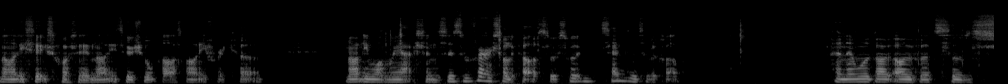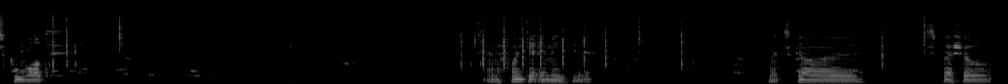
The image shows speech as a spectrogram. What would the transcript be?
96 crossing, 92 short pass, 93 curve, 91 reactions. It's a very solid card, so send him to the club. And then we'll go over to the squad. And if we get him in here, let's go special.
